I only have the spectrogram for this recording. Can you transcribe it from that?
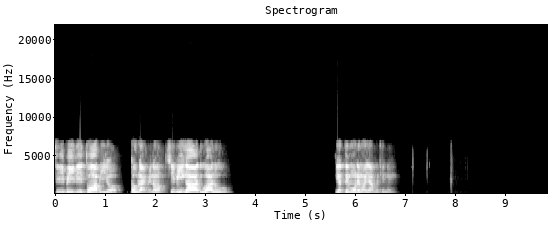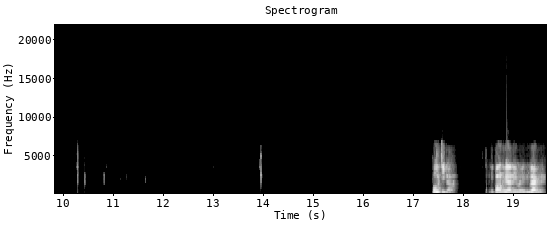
စီးပြီးလေတွားပြီးတော့ထုတ်လိုက်မယ်နော်စီးပြီးကသူကအဲ့လိုဒီကတင်းမွန်းထဲမှာရမယ်ထင်တယ် ဟုတ်ကြည်လားဒီကောင်းထဲကနေပဲယူလိုက်မယ်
